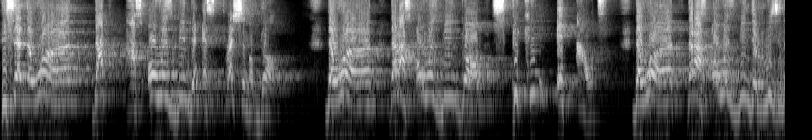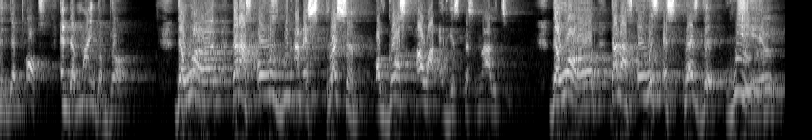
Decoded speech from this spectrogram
He said, The word that has always been the expression of God. The word that has always been God speaking it out. The word that has always been the reasoning, the thoughts, and the mind of God. The word that has always been an expression of God's power and his personality. The word that has always expressed the will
